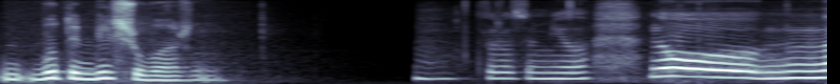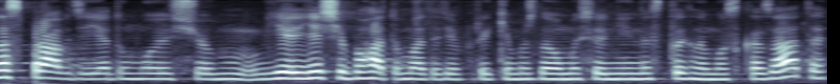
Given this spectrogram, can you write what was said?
бути більш уважним. Зрозуміло. Ну насправді я думаю, що є, є ще багато методів, про які можливо ми сьогодні не встигнемо сказати.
